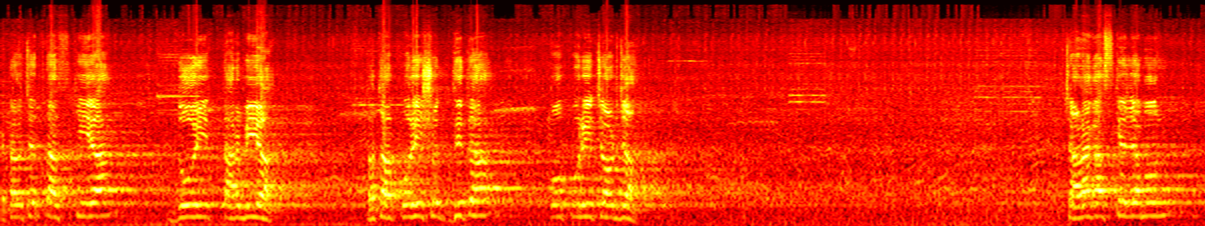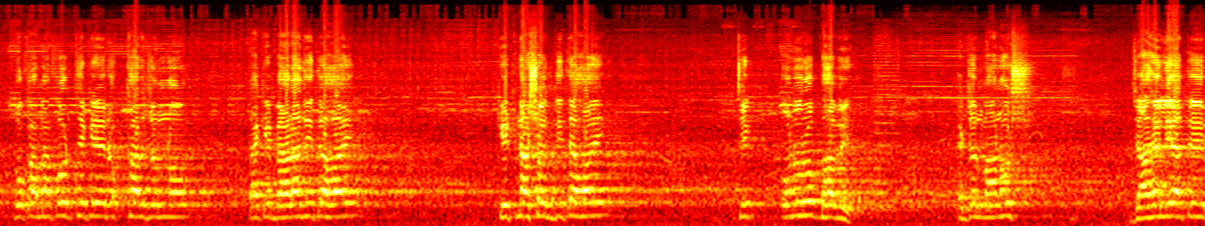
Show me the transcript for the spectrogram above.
এটা হচ্ছে তাস্কিয়া দুই তারবিয়া, তথা পরিশুদ্ধিতা ও পরিচর্যা। চারা গাছকে যেমন পোকামাকড় থেকে রক্ষার জন্য তাকে বেড়া দিতে হয়, কীটনাশক দিতে হয়, ঠিক অনুরূপভাবে একজন মানুষ জাহেলিয়াতের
